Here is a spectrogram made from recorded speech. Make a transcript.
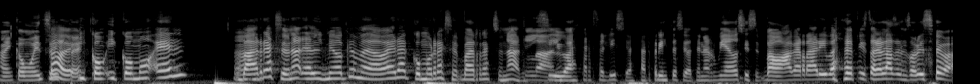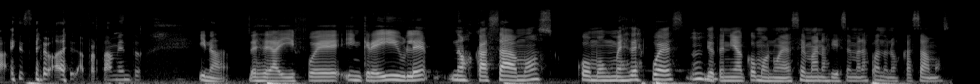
Ay, ¿cómo hiciste? Y, cómo- y cómo él va Ah. a reaccionar. El miedo que me daba era cómo va a reaccionar. Claro. Si va a estar feliz, si va a estar triste, si va a tener miedo, si se va a agarrar y va a pisar el ascensor y se va, y se va del apartamento. Y nada, desde ahí fue increíble. Nos casamos como un mes después. Ujú. Yo tenía como nueve semanas, diez semanas cuando nos casamos.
